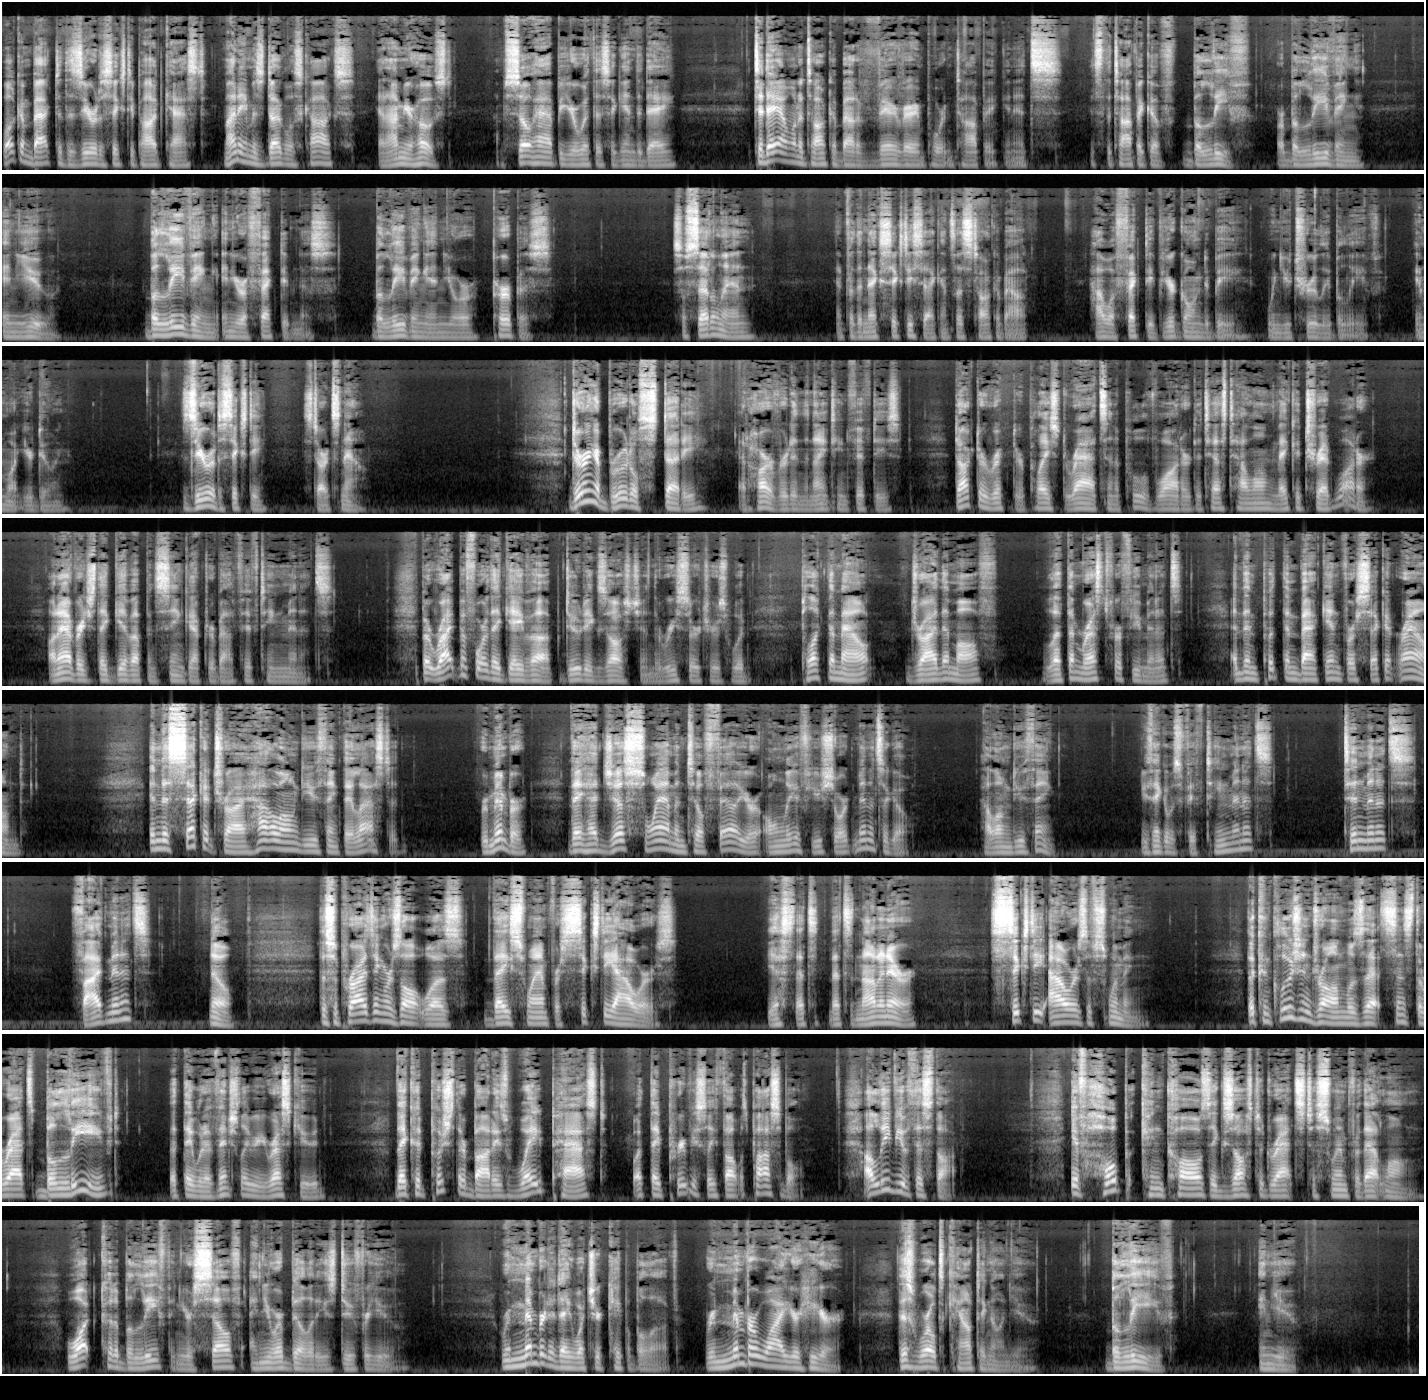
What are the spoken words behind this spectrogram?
Welcome back to the Zero to 60 podcast. My name is Douglas Cox, and I'm your host. I'm so happy you're with us again today. Today, I want to talk about a very, very important topic, and it's, it's the topic of belief or believing in you, believing in your effectiveness, believing in your purpose. So, settle in, and for the next 60 seconds, let's talk about how effective you're going to be when you truly believe in what you're doing. 0 to 60 starts now. During a brutal study at Harvard in the 1950s, Dr. Richter placed rats in a pool of water to test how long they could tread water. On average, they'd give up and sink after about 15 minutes. But right before they gave up due to exhaustion, the researchers would pluck them out, dry them off, let them rest for a few minutes, and then put them back in for a second round. In the second try, how long do you think they lasted? Remember, they had just swam until failure only a few short minutes ago. How long do you think? You think it was 15 minutes? 10 minutes? 5 minutes? No. The surprising result was they swam for 60 hours. Yes, that's that's not an error. 60 hours of swimming. The conclusion drawn was that since the rats believed that they would eventually be rescued, they could push their bodies way past what they previously thought was possible. I'll leave you with this thought. If hope can cause exhausted rats to swim for that long, what could a belief in yourself and your abilities do for you? Remember today what you're capable of. Remember why you're here. This world's counting on you. Believe in you.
